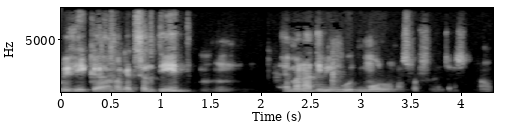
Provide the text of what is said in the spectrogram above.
Vull dir que en aquest sentit hem anat i vingut molt amb els personatges. No?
